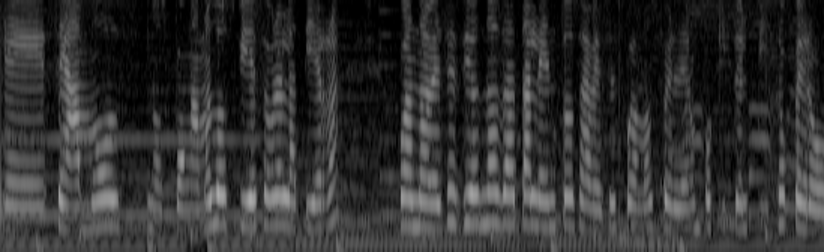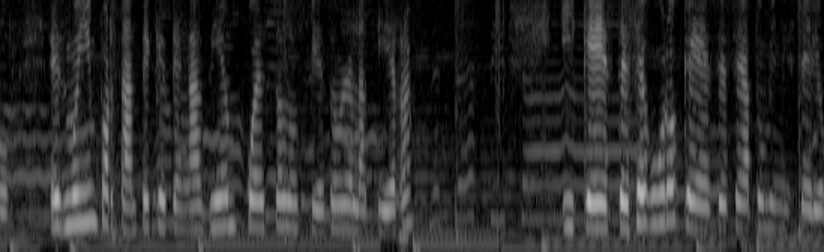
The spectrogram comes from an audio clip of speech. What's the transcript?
que seamos, nos pongamos los pies sobre la tierra. Cuando a veces Dios nos da talentos, a veces podemos perder un poquito el piso, pero es muy importante que tengas bien puestos los pies sobre la tierra y que estés seguro que ese sea tu ministerio,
